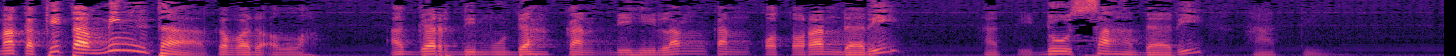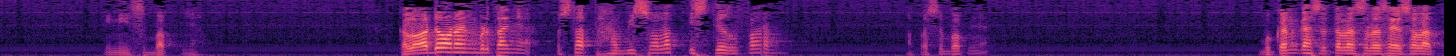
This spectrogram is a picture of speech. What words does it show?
maka kita minta kepada Allah agar dimudahkan, dihilangkan kotoran dari hati, dosa dari hati. Ini sebabnya. Kalau ada orang yang bertanya, Ustadz habis sholat istighfar, apa sebabnya? Bukankah setelah selesai sholat,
